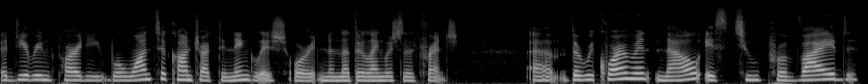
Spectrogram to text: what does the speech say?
adhering party will want to contract in English or in another language than French, um, the requirement now is to provide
